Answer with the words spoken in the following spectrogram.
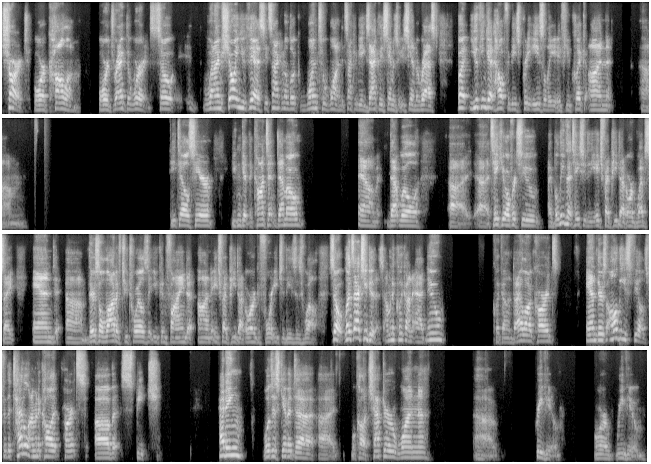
chart or column or drag the words. So when I'm showing you this, it's not going to look one to one. It's not going to be exactly the same as what you see on the rest, but you can get help for these pretty easily if you click on um, details here. You can get the content demo um, that will uh, uh, take you over to, I believe that takes you to the h5p.org website. And um, there's a lot of tutorials that you can find on h5p.org for each of these as well. So let's actually do this. I'm going to click on add new, click on dialogue cards, and there's all these fields. For the title, I'm going to call it parts of speech. Heading, we'll just give it, a, uh, we'll call it chapter one uh, preview or review.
